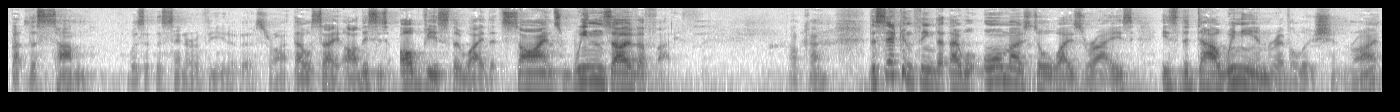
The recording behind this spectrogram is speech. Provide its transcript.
but the sun was at the centre of the universe, right? They will say, oh, this is obvious the way that science wins over faith. Okay? The second thing that they will almost always raise is the Darwinian revolution, right?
